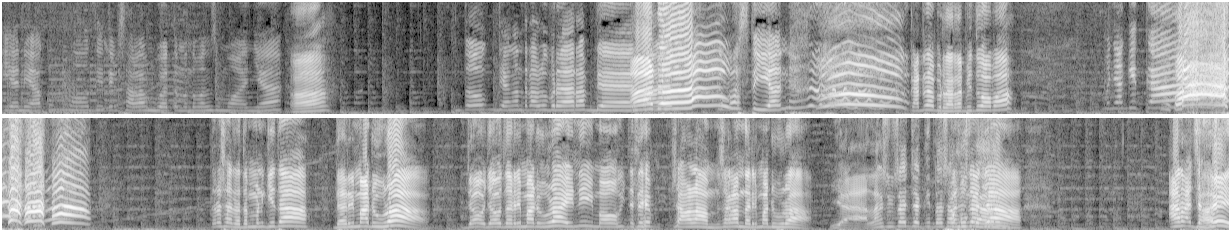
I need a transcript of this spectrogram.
Iya nih, aku mau titip salam buat teman-teman semuanya. Ah? Untuk jangan terlalu berharap deh. Ada. Kepastian. Karena berharap itu apa? Menyakitkan. Terus ada teman kita dari Madura. Jauh-jauh dari Madura ini mau titip salam, salam dari Madura. Ya, langsung saja kita Langsung sambungkan. saja. Arak jahe.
